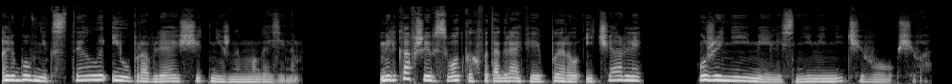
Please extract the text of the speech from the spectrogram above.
любовник Стеллы и управляющий книжным магазином. Мелькавшие в сводках фотографии Перл и Чарли уже не имели с ними ничего общего.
